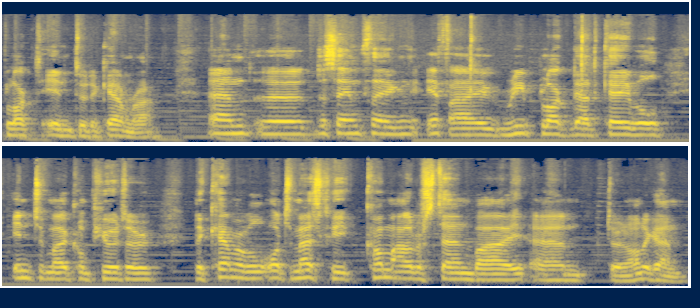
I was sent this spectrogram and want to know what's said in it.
plugged into the camera. And uh, the same thing, if I replug that cable into my computer, the camera will automatically come out of standby and turn on again.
